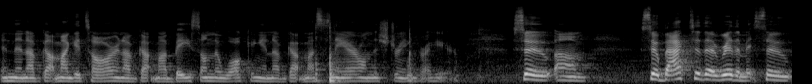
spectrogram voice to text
and then I've got my guitar, and I've got my bass on the walking, and I've got my snare on the strings right here. So, um, so back to the rhythm. It, so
